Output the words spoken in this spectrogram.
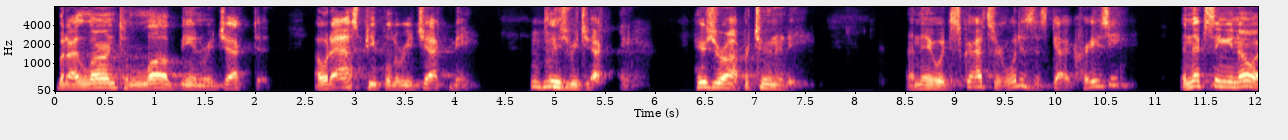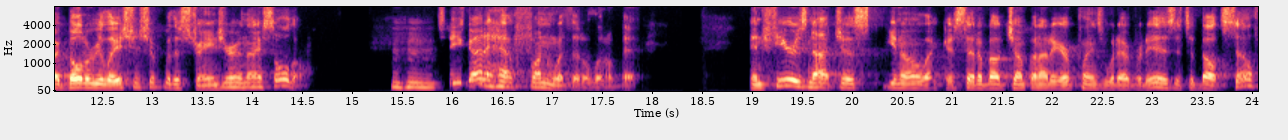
but I learned to love being rejected. I would ask people to reject me. Mm-hmm. Please reject me. Here's your opportunity. And they would scratch their, what is this guy crazy? The next thing you know, I built a relationship with a stranger and then I sold them. Mm-hmm. So you got to have fun with it a little bit. And fear is not just, you know, like I said about jumping out of airplanes, whatever it is, it's about self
